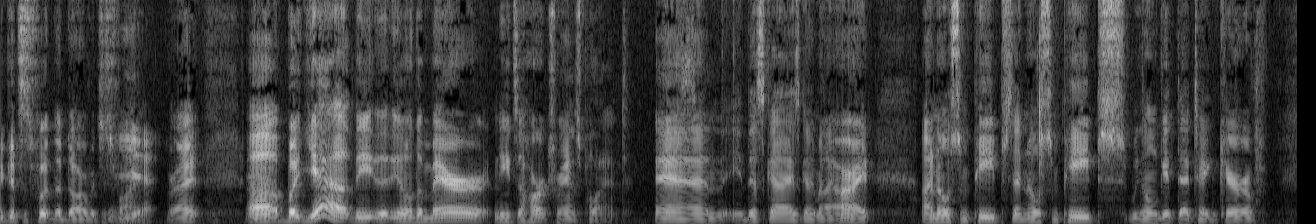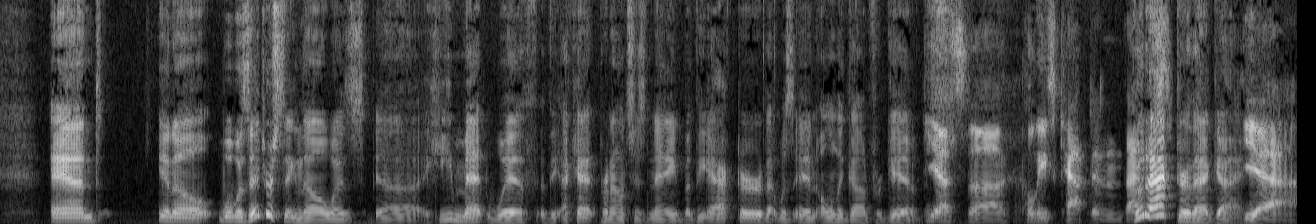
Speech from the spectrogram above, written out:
It gets his foot in the door, which is fine, Yeah. right? Uh, but yeah, the you know the mayor needs a heart transplant, and this guy is going to be like, all right, I know some peeps that know some peeps. We're going to get that taken care of. And you know what was interesting though was uh, he met with the I can't pronounce his name, but the actor that was in Only God Forgives. yes, uh, police captain. Good actor that guy. Yeah,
